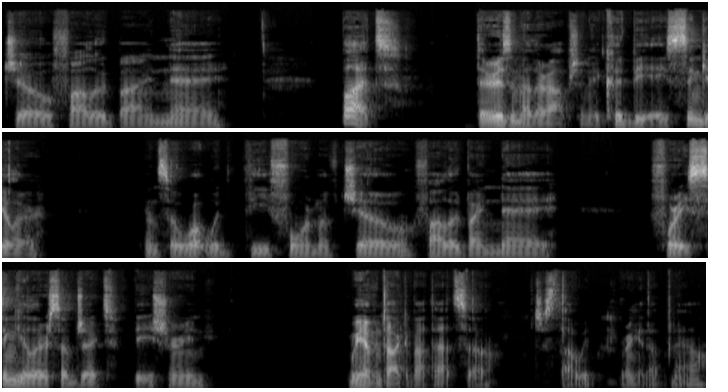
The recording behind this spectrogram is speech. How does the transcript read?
Joe followed by ne. But there is another option. It could be a singular. And so, what would the form of Joe followed by ne for a singular subject be, Shireen? We haven't talked about that, so just thought we'd bring it up now.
